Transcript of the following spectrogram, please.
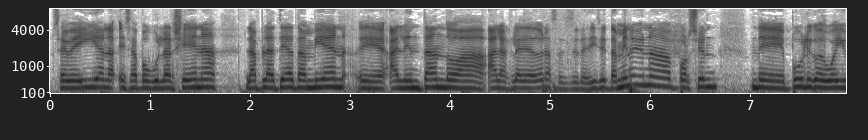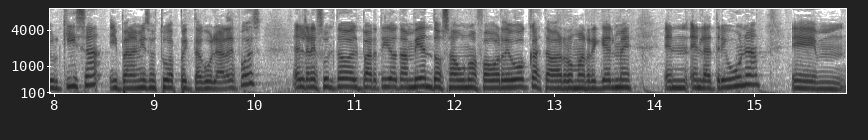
se veía la- esa popular llena, la platea también eh, alentando a, a las gladiadoras, así se les dice. También hay una porción de público de Guayurquiza y para mí eso estuvo espectacular. Después, el resultado del partido también, 2 a 1 a favor de Boca, estaba Román Riquelme en, en la tribuna eh,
